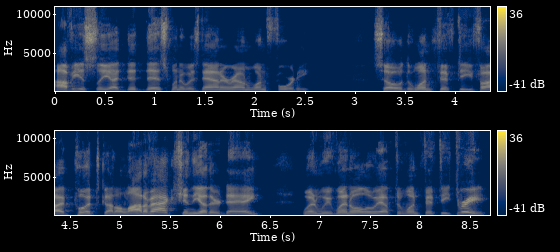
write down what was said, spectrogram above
Obviously, I did this when it was down around 140. So the 155 puts got a lot of action the other day when we went all the way up to 153.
